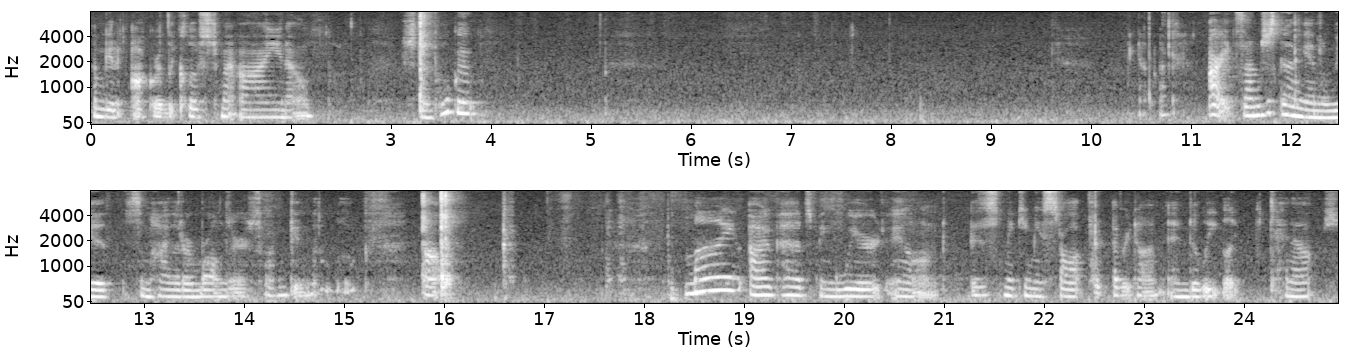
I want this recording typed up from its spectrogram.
I'm getting awkwardly close to my eye, you know. Just gonna poke it. Alright, so I'm just going in with some highlighter and bronzer so I'm getting that look. Um, my iPad's being weird and it's making me stop every time and delete like 10 apps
